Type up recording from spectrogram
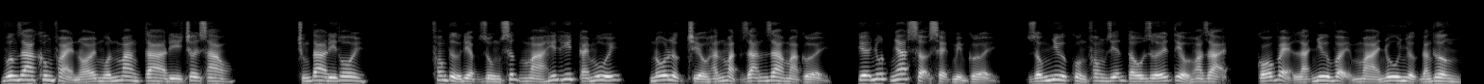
Vương gia không phải nói muốn mang ta đi chơi sao. Chúng ta đi thôi. Phong tử điệp dùng sức mà hít hít cái mũi, nỗ lực chiều hắn mặt giãn ra mà cười, kia nhút nhát sợ sệt mỉm cười, giống như cuồng phong diễn tấu dưới tiểu hoa dại, có vẻ là như vậy mà nhu nhược đáng thương,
